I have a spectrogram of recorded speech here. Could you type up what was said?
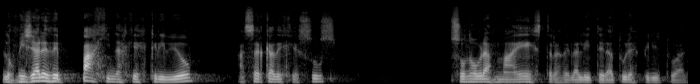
Los millares de páginas que escribió acerca de Jesús son obras maestras de la literatura espiritual.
